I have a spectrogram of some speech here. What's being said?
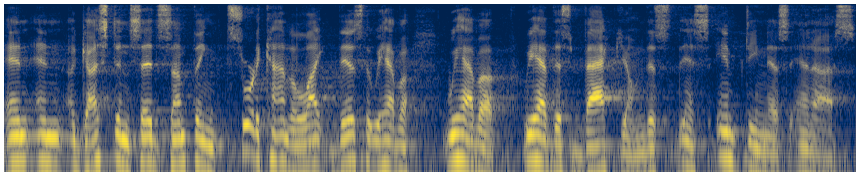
And, and Augustine said something sort of kind of like this that we have, a, we have, a, we have this vacuum, this, this emptiness in us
